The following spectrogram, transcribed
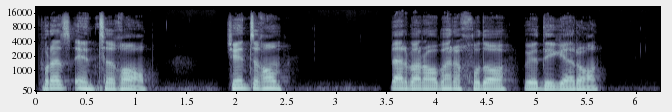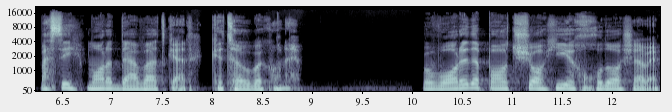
پر از انتقام. چه انتقام؟ در برابر خدا و دیگران. مسیح ما را دعوت کرد که توبه کنیم. و وارد پادشاهی خدا شویم.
